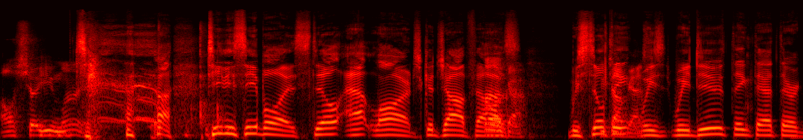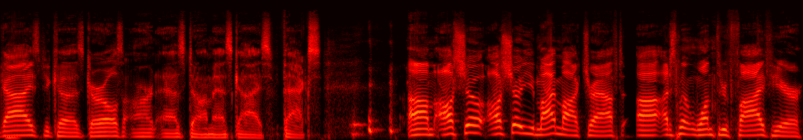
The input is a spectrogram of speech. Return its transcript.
I'll show you mine. TBC boys still at large. Good job, fellas. Okay. We still Good think guys. we we do think that they're guys because girls aren't as dumb as guys. Facts. um, I'll show I'll show you my mock draft. Uh, I just went one through five here.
